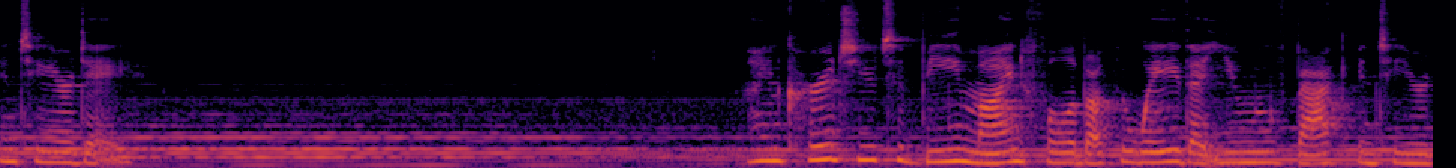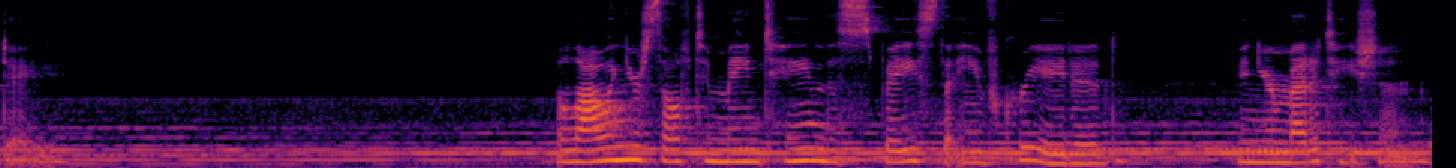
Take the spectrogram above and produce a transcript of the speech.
into your day. I encourage you to be mindful about the way that you move back into your day. Allowing yourself to maintain the space that you've created in your meditation,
